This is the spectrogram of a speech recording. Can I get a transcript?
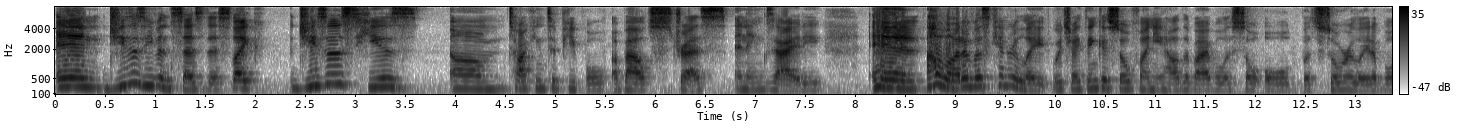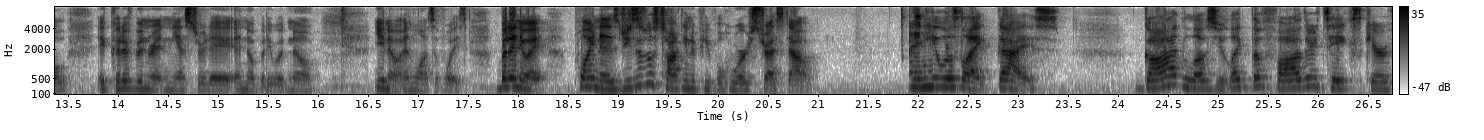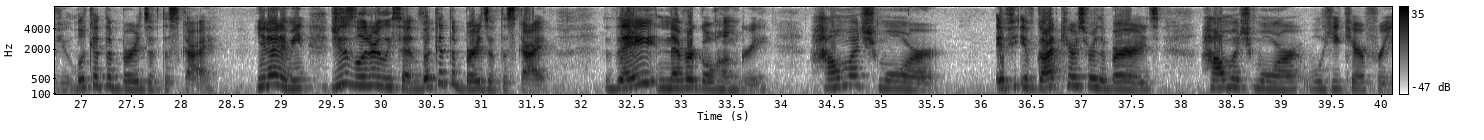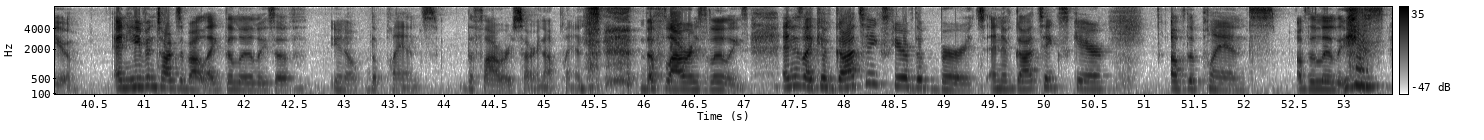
And Jesus even says this like, Jesus, he is um, talking to people about stress and anxiety. And a lot of us can relate, which I think is so funny how the Bible is so old but so relatable. It could have been written yesterday and nobody would know, you know, in lots of ways. But anyway, point is, Jesus was talking to people who were stressed out and he was like, guys, God loves you. Like the Father takes care of you. Look at the birds of the sky. You know what I mean? Jesus literally said, Look at the birds of the sky. They never go hungry. How much more, if, if God cares for the birds, how much more will He care for you? And He even talks about like the lilies of, you know, the plants, the flowers, sorry, not plants, the flowers, lilies. And He's like, if God takes care of the birds and if God takes care of the plants of the lilies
